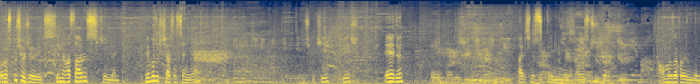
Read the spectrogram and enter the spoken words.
Orospu çocuğu Rex. Senin hasarını sikeyim ben. Ne bozuk çarsın sen ya? 2 1 E dön. Hadi şimdi siktirin gidin buradan. Orospu çocukları. Amınıza koyarım böyle.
